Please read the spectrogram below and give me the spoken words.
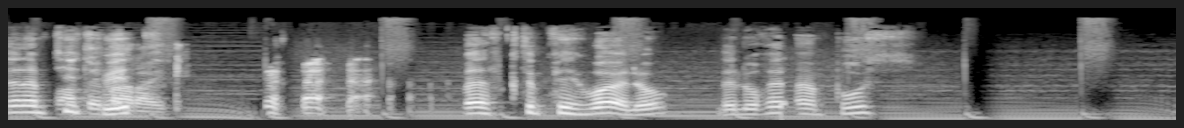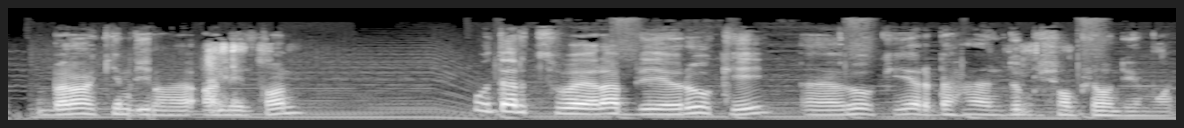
دار ان بتي تويت ما كتب فيه والو دار له غير ان بوس بران كيما هاميلتون ودار تصويره بلي rookie آه، rookie يربح un double champion du monde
